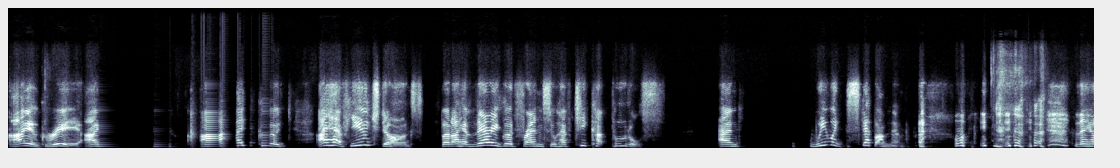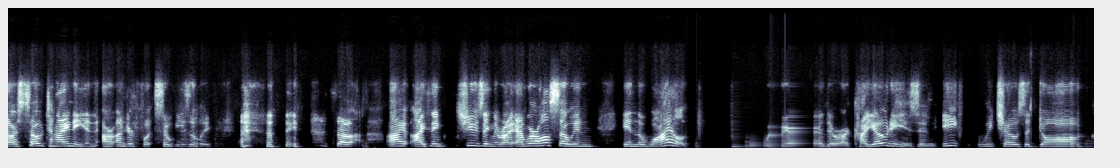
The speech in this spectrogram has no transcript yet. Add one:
I agree. I I could I have huge dogs, but I have very good friends who have teacup poodles. And we would step on them. they are so tiny and are underfoot so easily. so I I think choosing the right and we're also in in the wild where there are coyotes and eat we chose a dog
